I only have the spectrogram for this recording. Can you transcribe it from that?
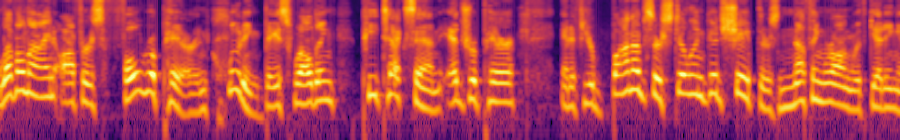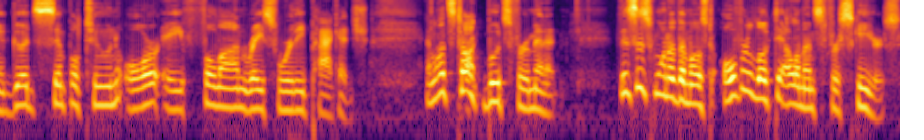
Level 9 offers full repair, including base welding, PTEX, and edge repair. And if your bottoms are still in good shape, there's nothing wrong with getting a good simple tune or a full on race worthy package. And let's talk boots for a minute. This is one of the most overlooked elements for skiers.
